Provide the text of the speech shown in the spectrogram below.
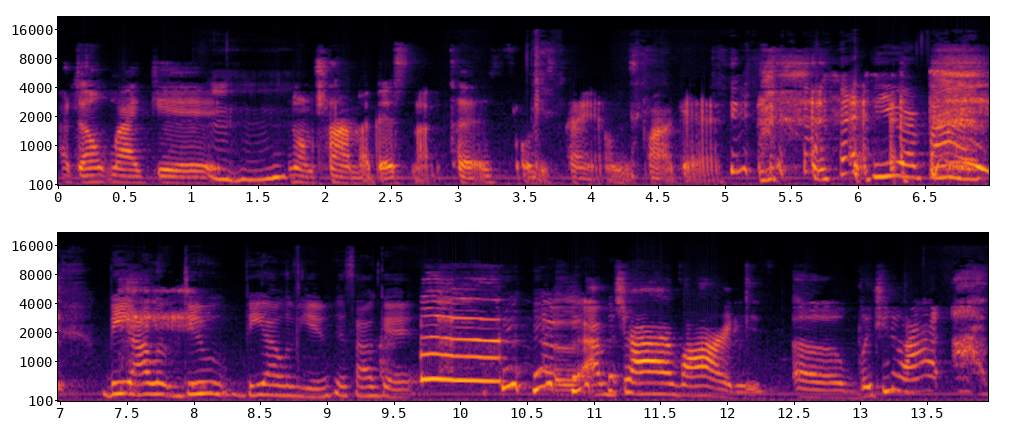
i don't like it. Mm-hmm. you know i'm trying my best not to cuss on this on this podcast. You are fine. Be all of do be all of you. It's all good. I'm trying hardest uh, but you know I, I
